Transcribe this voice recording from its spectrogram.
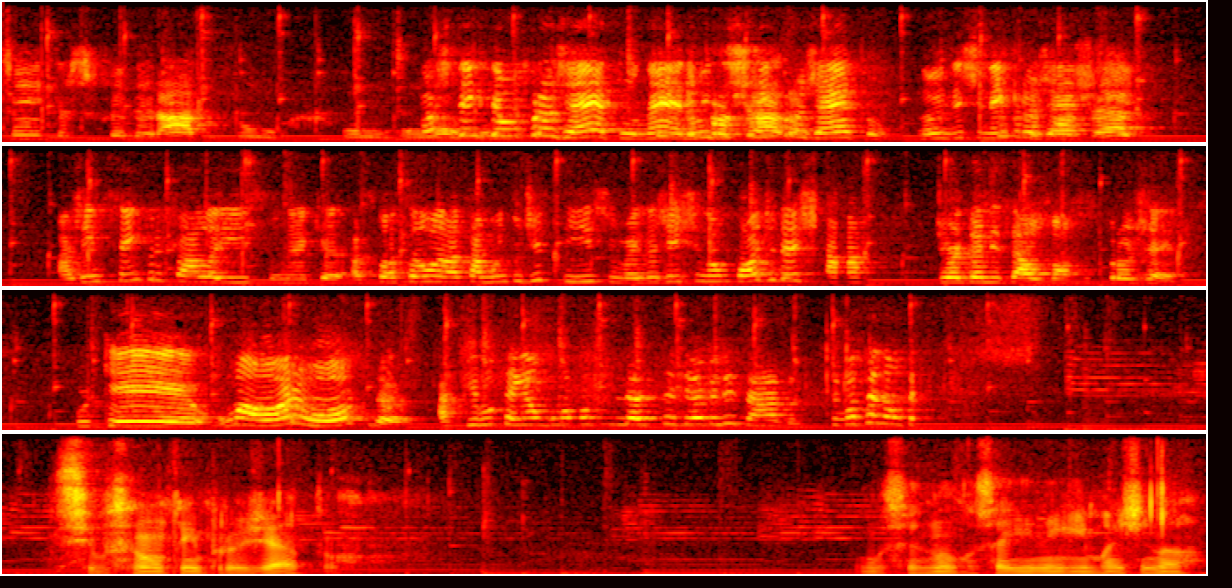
centers federados ou. ou, ou tem que ter um projeto, né? Não existe nem projeto. Não existe nem projeto. projeto. A gente sempre fala isso, né? Que a situação ela está muito difícil, mas a gente não pode deixar de organizar os nossos projetos. Porque uma hora ou outra, aquilo tem alguma possibilidade de ser viabilizado. Se você não tem. Se você não tem projeto, você não consegue nem imaginar.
